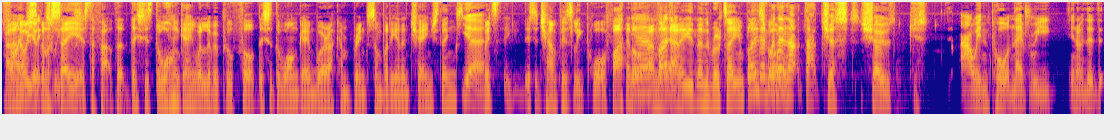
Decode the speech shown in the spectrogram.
Five, I know what you're going to say is the fact that this is the one game where Liverpool thought this is the one game where I can bring somebody in and change things. Yeah, it's, it's a Champions League quarter final, yeah, and, then, and, the rotating players. But then, but then that that just shows just how important every you know the, the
